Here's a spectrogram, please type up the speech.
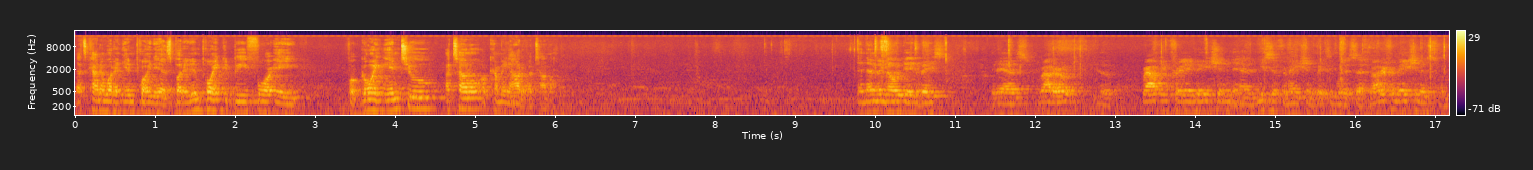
that's kind of what an endpoint is, but an endpoint could be for a, for going into a tunnel or coming out of a tunnel. And then the node database, it has router, the route information and lease information, basically what it says. Route information is from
